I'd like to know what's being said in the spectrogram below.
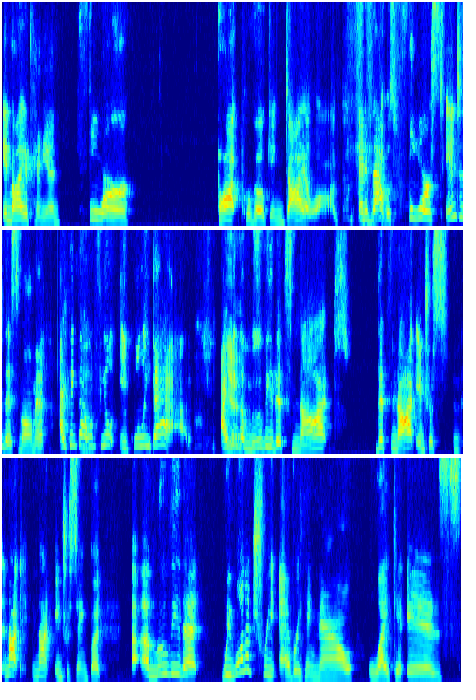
in my opinion for thought-provoking dialogue. And if that was forced into this moment i think that Mm. would feel equally bad. I think a movie that's not that's not interest not not interesting but a, movie that we want to treat everything now like it is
